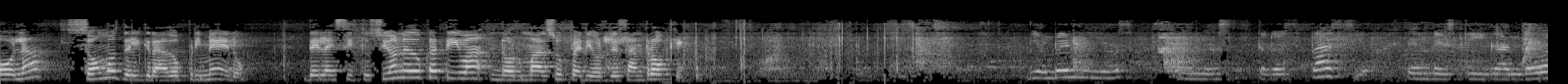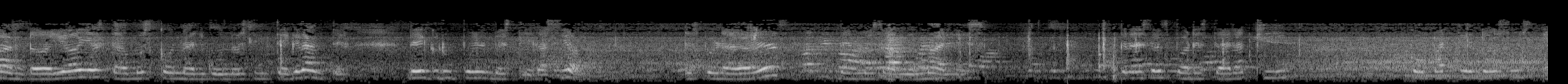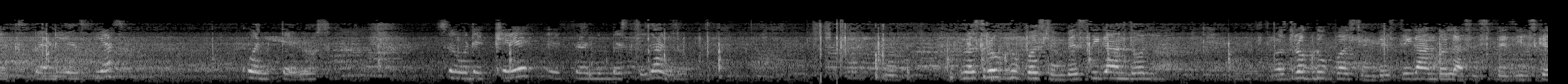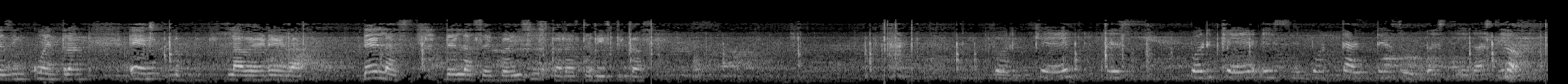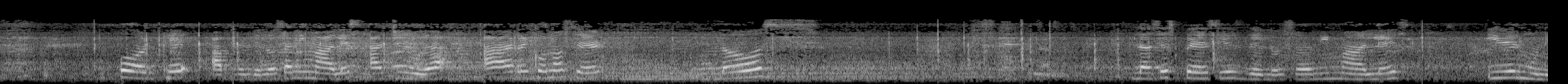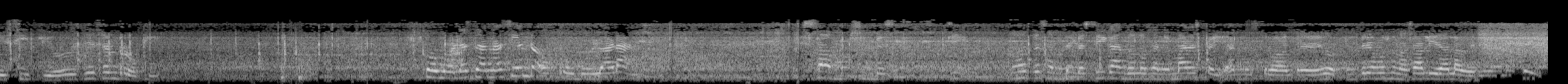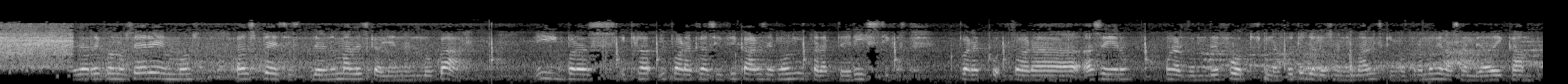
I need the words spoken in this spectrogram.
Hola, somos del grado primero de la institución educativa Normal Superior de San Roque. Bienvenidos a nuestro espacio Investigando Ando y hoy estamos con algunos integrantes del grupo de investigación, exploradores de los animales. Gracias por estar aquí compartiendo sus experiencias. Cuéntenos sobre qué están investigando. Nuestro grupo está investigando nuestro grupo está investigando las especies que se encuentran en la vereda de las de la selva y sus características. ¿Por qué por qué es importante su investigación? Porque aprender los animales ayuda a reconocer los las especies de los animales y del municipio de San Roque. ¿Cómo lo están haciendo o cómo lo harán? Estamos nosotros estamos investigando los animales que hay a nuestro alrededor. Tendremos una salida a la vereda. Reconoceremos las especies de animales que hay en el lugar y para, y para clasificar según sus características para, para hacer un álbum de fotos, con las fotos de los animales que encontramos en la salida de campo.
